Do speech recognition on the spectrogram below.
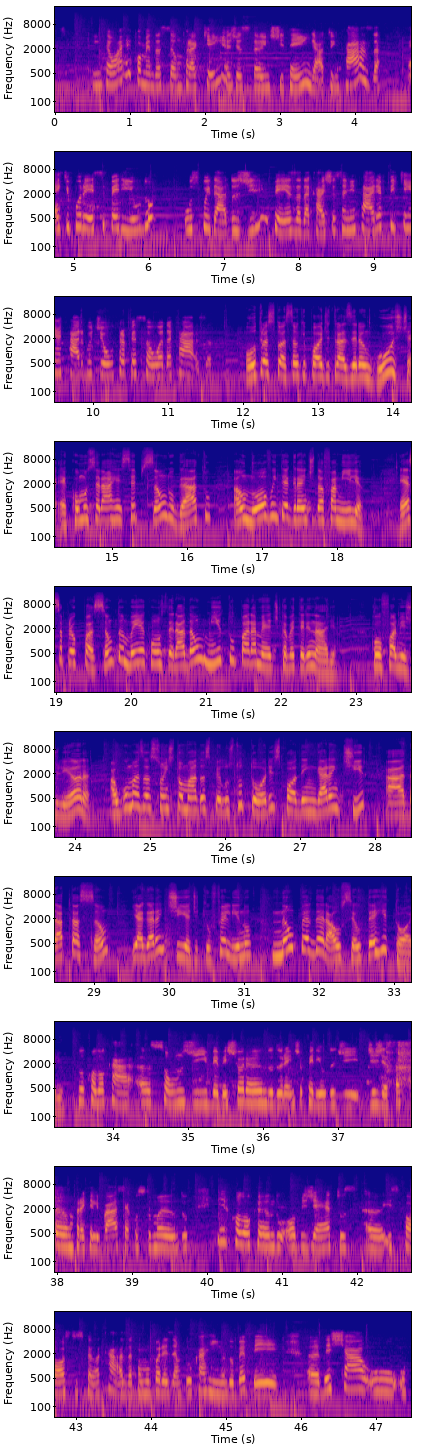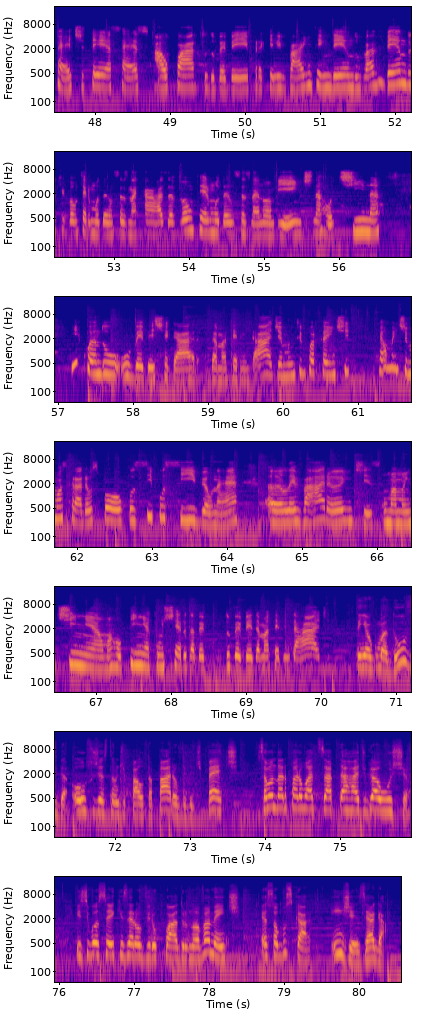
Então, a recomendação para quem é gestante e tem gato em casa é que por esse período os cuidados de limpeza da caixa sanitária fiquem a cargo de outra pessoa da casa. Outra situação que pode trazer angústia é como será a recepção do gato ao novo integrante da família. Essa preocupação também é considerada um mito para a médica veterinária. Conforme Juliana, algumas ações tomadas pelos tutores podem garantir a adaptação e a garantia de que o felino não perderá o seu território. Colocar uh, sons de bebê chorando durante o período de, de gestação, para que ele vá se acostumando, ir colocando objetos uh, expostos pela casa, como por exemplo o carrinho do bebê, uh, deixar o, o pet ter acesso ao quarto do bebê, para que ele vá entendendo, vá vendo que vão ter mudanças na casa, vão ter mudanças né, no ambiente, na rotina. E quando o bebê chegar da maternidade, é muito importante realmente mostrar aos poucos, se possível, né? Uh, levar antes uma mantinha, uma roupinha com o cheiro be do bebê da maternidade. Tem alguma dúvida ou sugestão de pauta para o Vida de Pet? Só mandar para o WhatsApp da Rádio Gaúcha. E se você quiser ouvir o quadro novamente, é só buscar em GZH.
